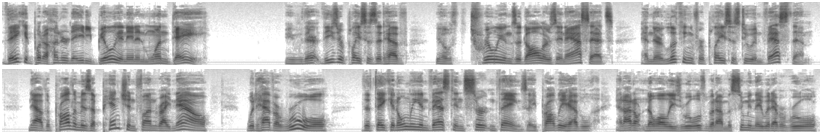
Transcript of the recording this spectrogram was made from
they could put 180 billion in in one day mean, these are places that have you know trillions of dollars in assets, and they're looking for places to invest them. Now, the problem is a pension fund right now would have a rule that they can only invest in certain things. They probably have, and I don't know all these rules, but I'm assuming they would have a rule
